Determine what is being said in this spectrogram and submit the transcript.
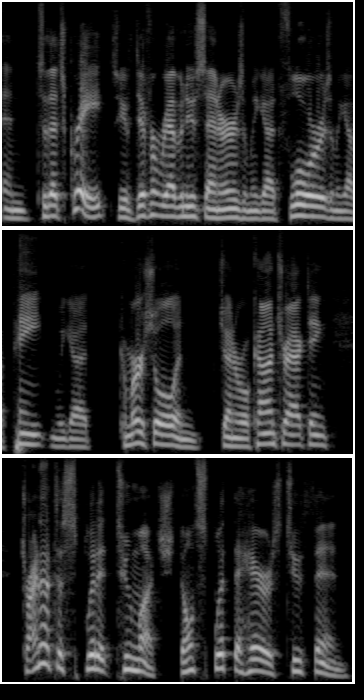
and so that's great. So you have different revenue centers and we got floors and we got paint and we got commercial and general contracting try not to split it too much. Don't split the hairs too thin.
